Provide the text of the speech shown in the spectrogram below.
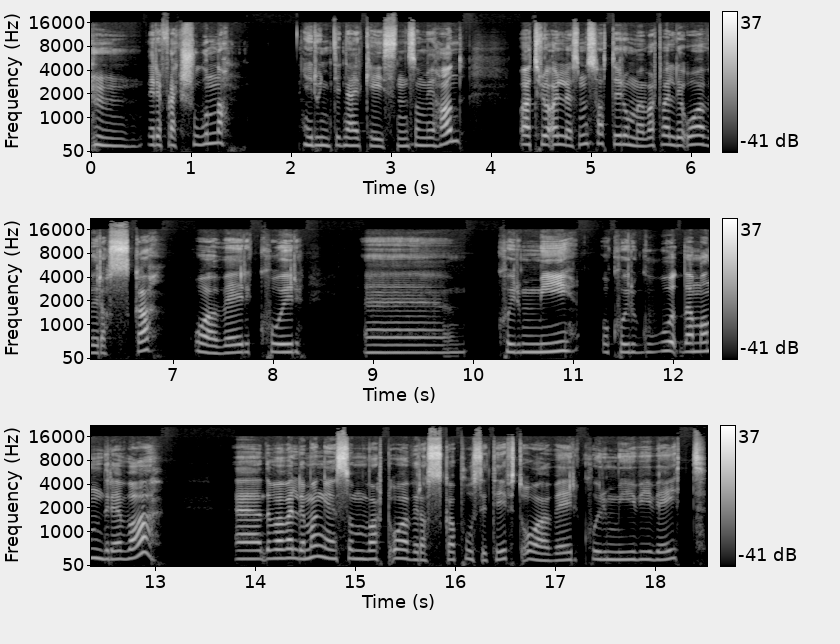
refleksjon da, rundt denne casen som vi hadde. Og jeg tror alle som satt i rommet, ble veldig overraska over hvor, eh, hvor mye og hvor gode de andre var. Eh, det var veldig mange som ble overraska positivt over hvor mye vi vet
